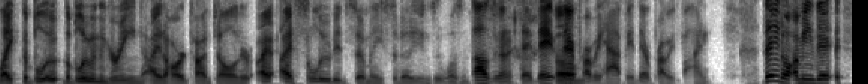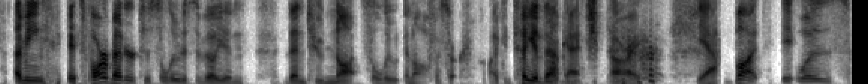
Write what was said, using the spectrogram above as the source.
like the blue, the blue and the green, I had a hard time telling her. I, I saluted so many civilians, it wasn't. I was gonna say they they're Um, probably happy. They're probably fine. They don't. I mean, they. I mean, it's far better to salute a civilian than to not salute an officer. I can tell you that Okay. much. All right. Yeah. but it was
